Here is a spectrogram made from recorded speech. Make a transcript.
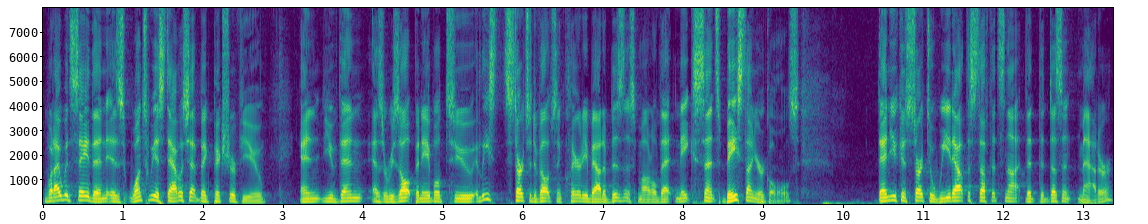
what I would say then is once we establish that big picture view, and you've then, as a result, been able to at least start to develop some clarity about a business model that makes sense based on your goals, then you can start to weed out the stuff that's not that, that doesn't matter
